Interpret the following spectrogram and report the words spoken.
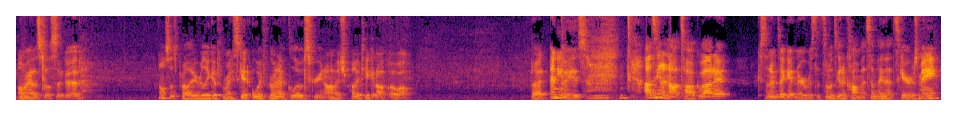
oh my God, this feels so good. Also, it's probably really good for my skin. Oh, I forgot I have glow screen on. I should probably take it off. Oh well. But anyways, I was gonna not talk about it because sometimes I get nervous that someone's gonna comment something that scares me.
